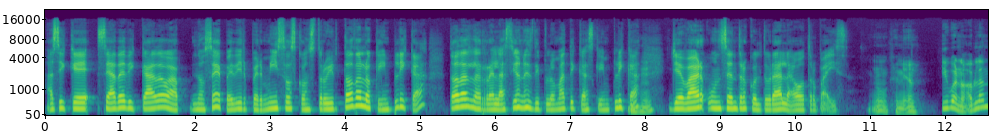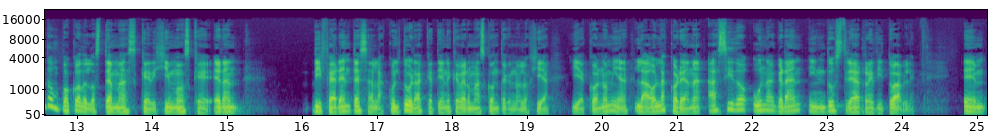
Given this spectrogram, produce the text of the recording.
Así que se ha dedicado a, no sé, pedir permisos, construir todo lo que implica, todas las relaciones diplomáticas que implica llevar un centro cultural a otro país. Oh, genial. Y bueno, hablando un poco de los temas que dijimos que eran diferentes a la cultura, que tiene que ver más con tecnología y economía, la ola coreana ha sido una gran industria redituable. Em,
